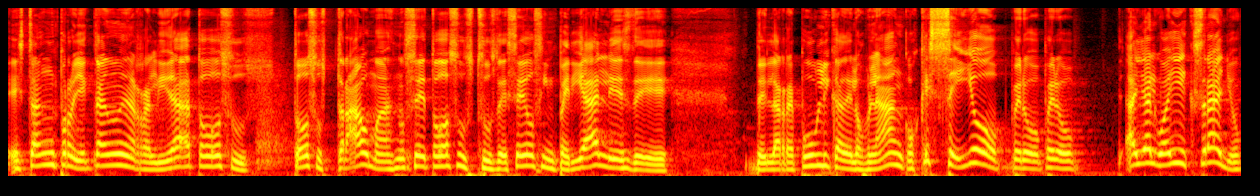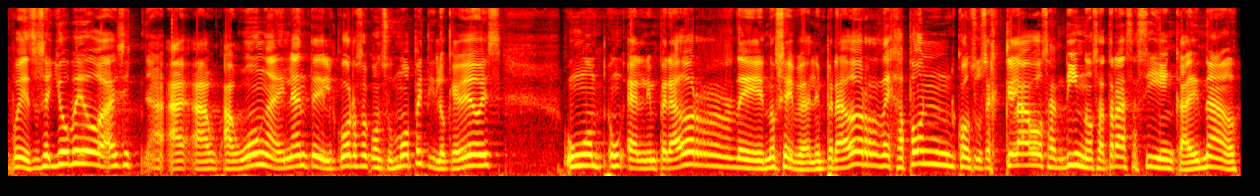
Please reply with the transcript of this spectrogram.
están proyectando en la realidad todos sus, todos sus traumas, no sé, todos sus, sus deseos imperiales de, de la República de los Blancos, qué sé yo, pero, pero hay algo ahí extraño, pues. O sea, yo veo a ese a, a, a Wong adelante del corso con su moped y lo que veo es el emperador de, no sé, el emperador de Japón con sus esclavos andinos atrás, así encadenados,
